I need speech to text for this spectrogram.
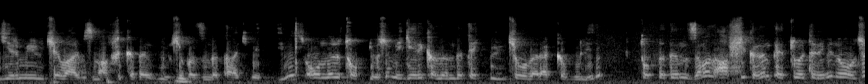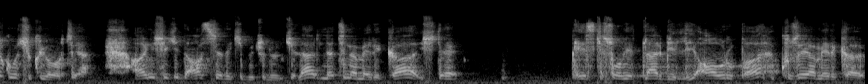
20 ülke var bizim Afrika'da ülke bazında takip ettiğimiz. Onları topluyorsun ve geri kalanını da tek bir ülke olarak kabul edip topladığımız zaman Afrika'nın petrol talebi ne olacak o çıkıyor ortaya. Aynı şekilde Asya'daki bütün ülkeler, Latin Amerika, işte eski Sovyetler Birliği, Avrupa, Kuzey Amerika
